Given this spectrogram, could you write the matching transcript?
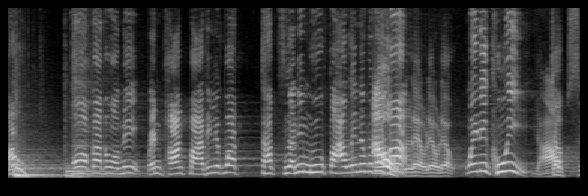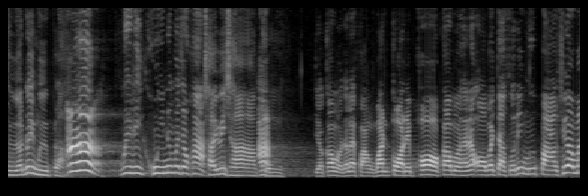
มันพ่อก้ากระหม่อมนี่เป็นพรานป่าที่เรียกว่าจับเสือนี่มือเปล่าเลยนะพระเจ้าค่ะแล้วแล้วแล้วไม่ได้คุยยาวจับเสือด้วยมือเปล่า อ่าไม่ได้คุยนะพระเจ้าค่ะ ใช้วิชาอาคอะม เดี๋ยวก้าวหม่อมจะเล่าให้ฟังวันก่อนในยพ่อก้าวหม่อมท่านได้ออกไปจับเสือด้วยมือเปล่าเชื่อไหม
